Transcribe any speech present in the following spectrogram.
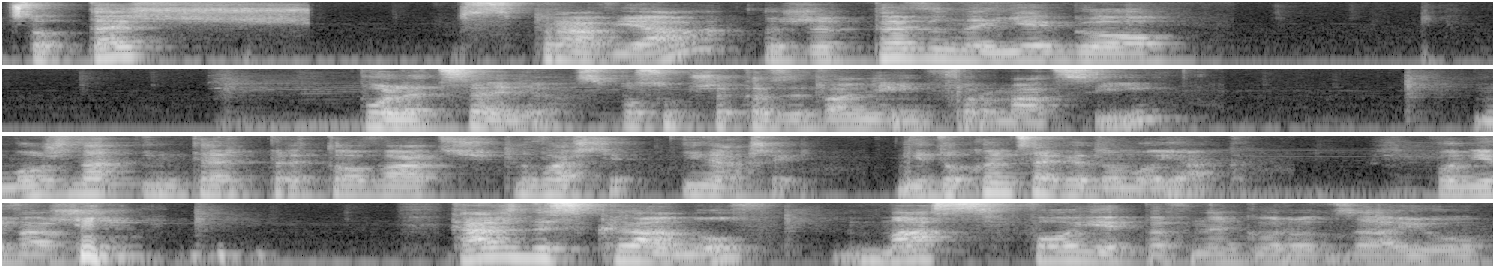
Co też sprawia, że pewne jego polecenia, sposób przekazywania informacji można interpretować, no właśnie, inaczej. Nie do końca wiadomo jak. Ponieważ każdy z klanów ma swoje pewnego rodzaju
